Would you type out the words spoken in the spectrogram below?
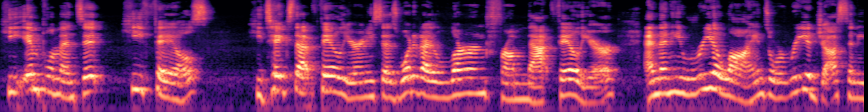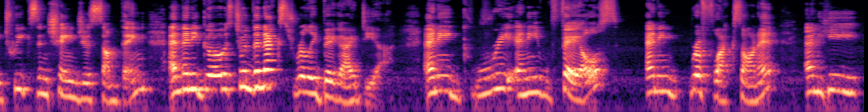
he implements it, he fails, he takes that failure and he says, What did I learn from that failure? And then he realigns or readjusts and he tweaks and changes something. And then he goes to the next really big idea. And he re- and he fails and he reflects on it and he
